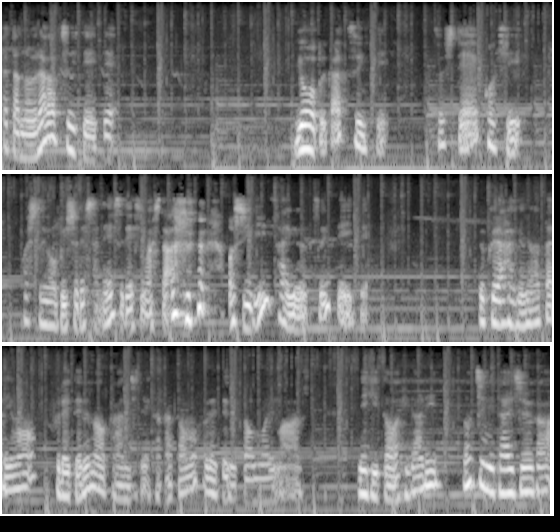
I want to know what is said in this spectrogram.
肩の裏がついていて、腰部がついて、そして腰、腰と腰部一緒でしたね。失礼しました。お尻、左右ついていて、ふくらはぎのあたりも触れてるのを感じて、かかとも触れてると思います。右と左、どっちに体重が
